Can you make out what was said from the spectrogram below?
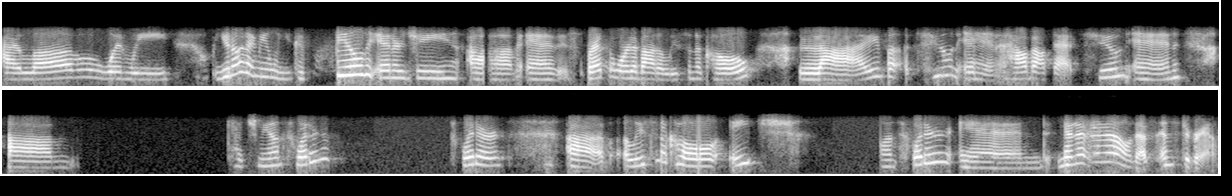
I love when we, you know what I mean, when you can feel the energy um, and spread the word about Alisa Nicole live. Tune in. How about that? Tune in. Um, catch me on Twitter. Twitter, uh, Alisa Nicole H on Twitter, and no, no, no, no, that's Instagram.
